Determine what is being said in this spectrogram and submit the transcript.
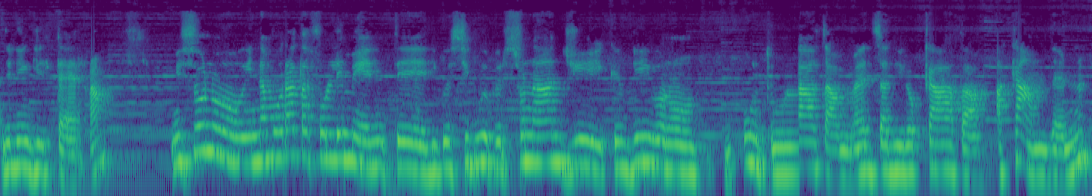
dell'Inghilterra mi sono innamorata follemente di questi due personaggi che vivono appunto in una casa mezza diroccata a Camden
